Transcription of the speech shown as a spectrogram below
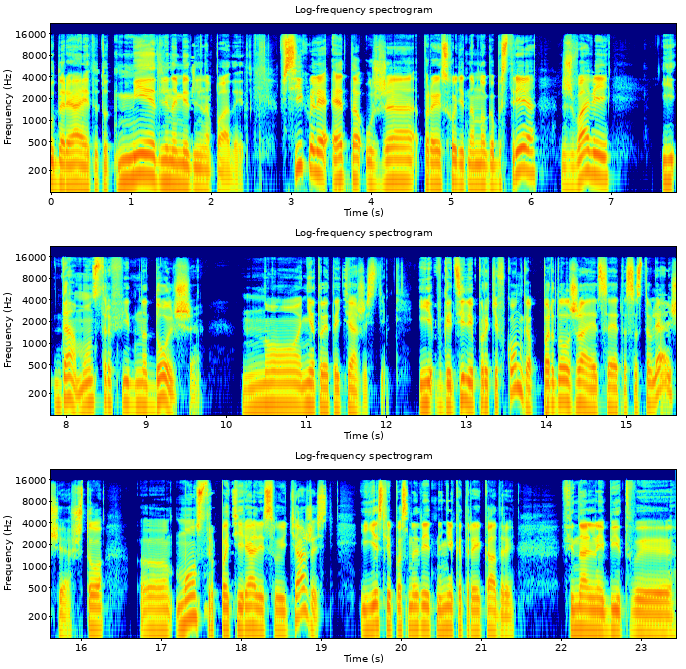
ударяет и тот медленно-медленно падает. В сиквеле это уже происходит намного быстрее, жвавей, и да, монстров видно дольше, но нету этой тяжести. И в Годзилле против Конга продолжается эта составляющая, что э, монстры потеряли свою тяжесть, и если посмотреть на некоторые кадры финальной битвы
